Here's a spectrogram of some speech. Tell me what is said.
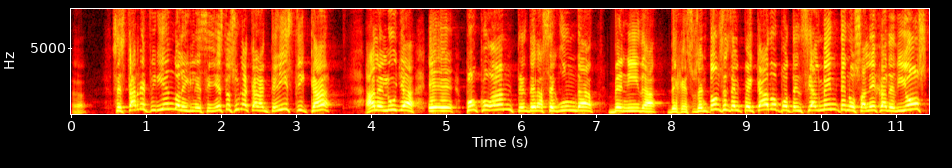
¿eh? Se está refiriendo a la iglesia. Y esta es una característica aleluya, eh, eh, poco antes de la segunda venida de Jesús. Entonces el pecado potencialmente nos aleja de Dios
